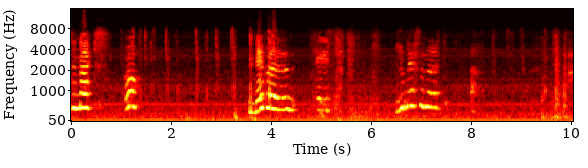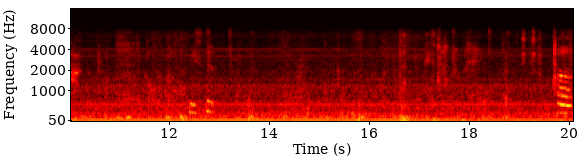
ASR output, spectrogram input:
the next. Oh, the next one is. You listen it. Mister. Uh,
